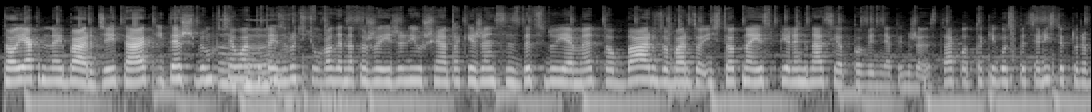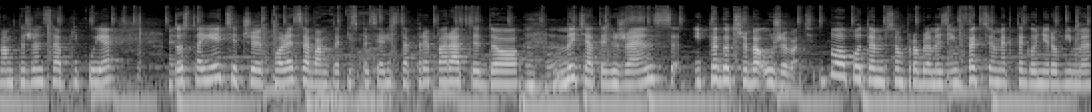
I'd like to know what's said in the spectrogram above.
To jak najbardziej, tak. I też bym chciała Mhm. tutaj zwrócić uwagę na to, że jeżeli już się na takie rzęsy zdecydujemy, to bardzo, bardzo istotna jest pielęgnacja odpowiednia tych rzęs, tak? Od takiego specjalisty, który Wam te rzęsy aplikuje, dostajecie, czy poleca Wam taki specjalista preparaty do Mhm. mycia tych rzęs i tego trzeba używać, bo potem są problemy z infekcją, jak tego nie robimy.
